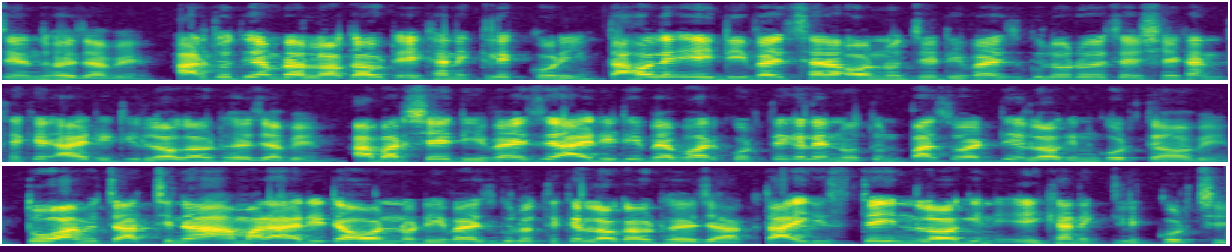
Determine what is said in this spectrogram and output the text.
চেঞ্জ হয়ে যাবে। আর যদি আমরা লগ আউট এখানে ক্লিক করি, তাহলে এই ডিভাইস ছাড়া অন্য যে ডিভাইসগুলো রয়েছে, সেখান থেকে আইডিটি লগ আউট হয়ে যাবে। আবার সেই ডিভাইসে আইডিটি ব্যবহার করতে গেলে নতুন পাসওয়ার্ড দিয়ে লগ ইন করতে হবে। তো আমি চাচ্ছি না আমার আইডিটা অন্য ডিভাইসগুলো থেকে লগ আউট হয়ে যাক। তাই স্টে ইন লগ ইন এইখানে ক্লিক করছি।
